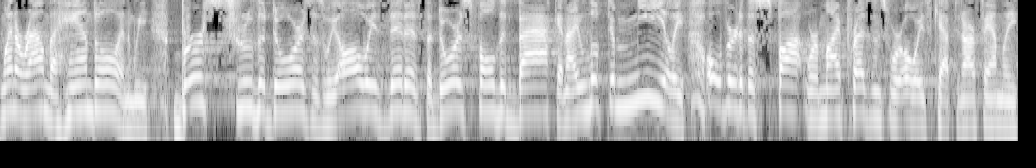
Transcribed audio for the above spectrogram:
went around the handle, and we burst through the doors as we always did as the doors folded back. And I looked immediately over to the spot where my presents were always kept. In our family,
